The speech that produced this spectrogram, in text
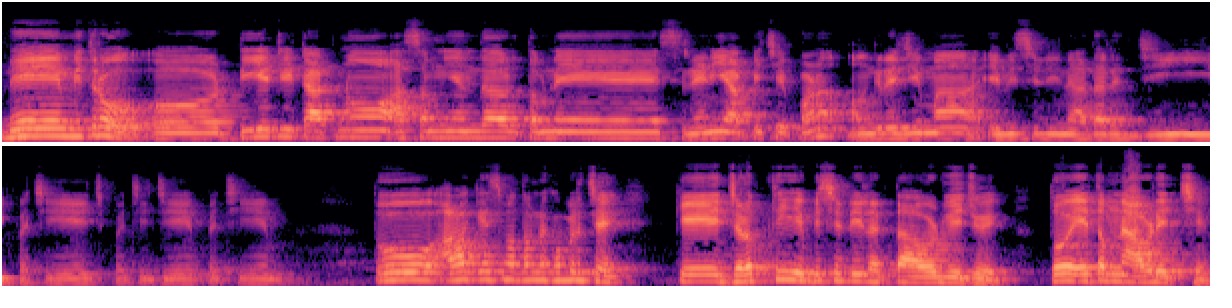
ને મિત્રો ટીએટી ટાટનો આ સમની અંદર તમને શ્રેણી આપી છે, પણ અંગ્રેજીમાં એબીસીડી ના આધારે જી પછી એચ પછી જે પછી એમ તો આવા કેસમાં તમને ખબર છે કે ઝડપથી એબીસીડી લખતા આવડવી જોઈએ. તો એ તમને આવડે જ છે.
